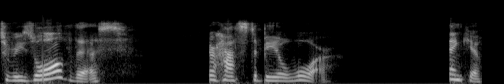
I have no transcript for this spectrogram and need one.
to resolve this, there has to be a war. Thank you.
